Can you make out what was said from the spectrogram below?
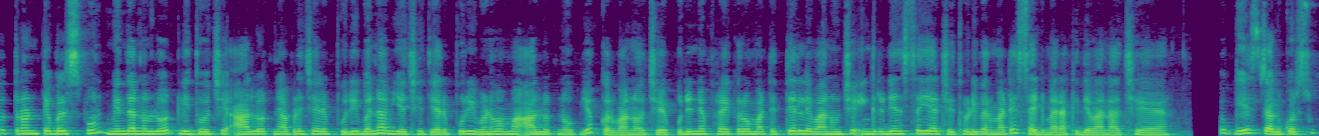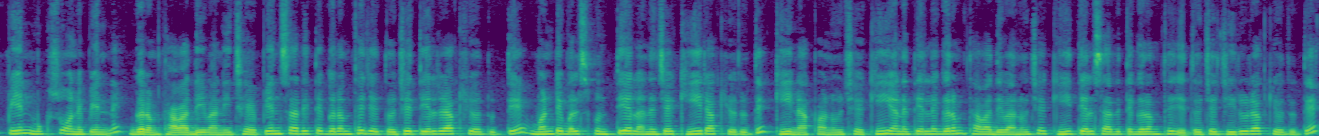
તો ત્રણ ટેબલ સ્પૂન મેંદાનો લોટ લીધો છે. આ લોટને આપણે જ્યારે પૂરી બનાવીએ છીએ ત્યારે પૂરી વણવામાં આ લોટનો ઉપયોગ કરવાનો છે. પૂરીને ફ્રાય કરવા માટે તેલ લેવાનું છે. ઇન્ગ્રીડિયન્ટ્સ તૈયાર છે. થોડીવાર માટે સાઈડમાં રાખી દેવાના છે. તો ગેસ ચાલુ કરશું, પેન મૂકશું અને પેનને ગરમ થવા દેવાની છે. પેન સારી રીતે ગરમ થઈ જાય તો જે તેલ રાખ્યું હતું તે વન ટેબલ સ્પૂન તેલ અને જે ઘી રાખ્યું હતું તે ઘી નાખવાનું છે. ઘી અને તેલને ગરમ થવા દેવાનું છે. ઘી તેલ સારી રીતે ગરમ થઈ જાય તો જે જીરું રાખ્યું હતું તે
